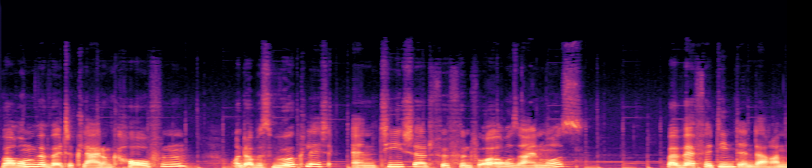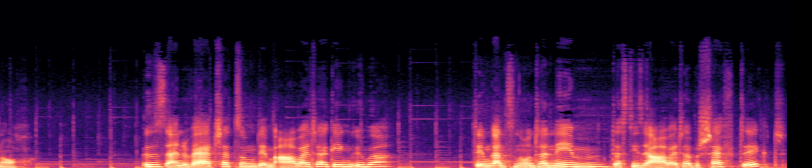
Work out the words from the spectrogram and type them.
warum wir welche Kleidung kaufen und ob es wirklich ein T-Shirt für 5 Euro sein muss, weil wer verdient denn daran noch? Ist es eine Wertschätzung dem Arbeiter gegenüber, dem ganzen Unternehmen, das diese Arbeiter beschäftigt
